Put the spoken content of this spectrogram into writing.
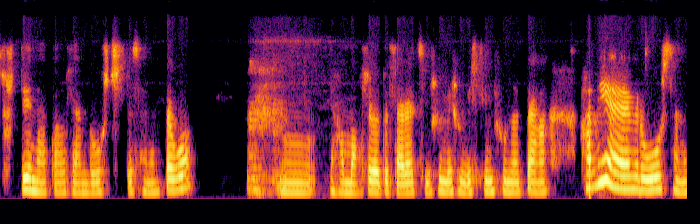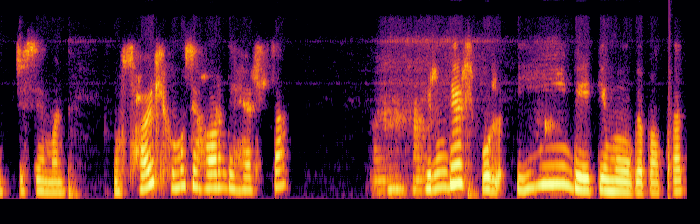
сүртэй надад бол амар өөрчлөлтөө санагдаагүй. Яг Монголын хувьд бол арай цэвэрхэн мэрхэн тэмх хүмүүс байгаа. Хамгийн амар өөр санагдчихсан юм нь соёл хүмүүсийн хоорондын харилцаа. Тэрэн дээр л бүр ийм байд юм уу гэж бодоод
